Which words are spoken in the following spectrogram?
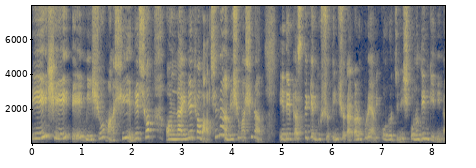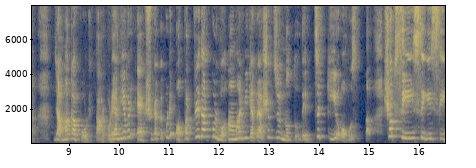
এই, সেই এই মিশো, মাসি, এদের সব অনলাইনে সব আছে না, মিশো মাসিরা? এদের কাছ থেকে দুশো, তিনশো টাকার উপরে আমি কোনো জিনিস কোনো দিন কিনি না। জামা কাপড় তারপরে আমি আবার একশো টাকা করে অপাত্রে দান করব আমার মিটাপে আসার জন্য। তোদের যে কী অবস্থা? সব সি সি সি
